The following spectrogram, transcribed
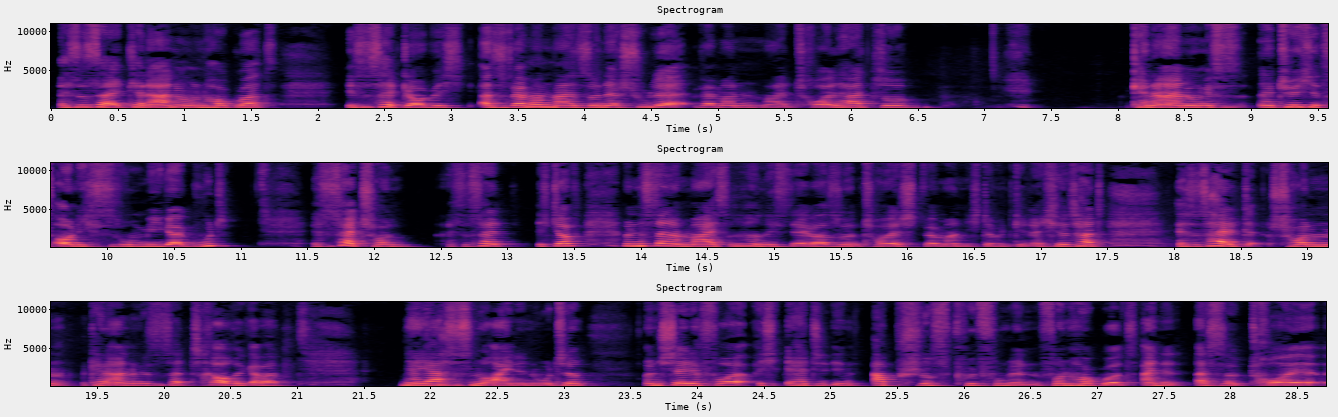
Es ist halt, keine Ahnung, in Hogwarts ist es halt, glaube ich, also wenn man mal so in der Schule, wenn man mal Troll hat, so, keine Ahnung, ist es natürlich jetzt auch nicht so mega gut. Es ist halt schon, es ist halt, ich glaube, man ist dann am meisten von sich selber so enttäuscht, wenn man nicht damit gerechnet hat. Es ist halt schon, keine Ahnung, es ist halt traurig, aber naja, es ist nur eine Note. Und stell dir vor, ich hätte in Abschlussprüfungen von Hogwarts eine, also treu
